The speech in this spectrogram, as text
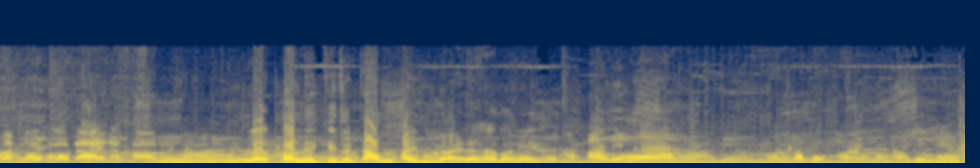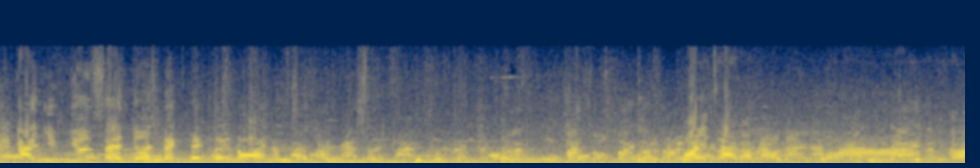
สัตว์น้อยของเราได้นะครับอื้อหือแล้วตอนนี้กิจกรรมไปถึงไหนแล้วฮะตอนนี้ ก็เปิดเรื่อยๆค่ะเนี่ยคนก็พลุกพล่านเข้ามาเยอะแยะในการหยิบยื่นเศษเงินเล็กๆ น้อยๆนะคะจากการโดยสารของท่านนะคะบาทสองใบก็สามารถบริจาคกับเราได้นะคะ ได้นะคะ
